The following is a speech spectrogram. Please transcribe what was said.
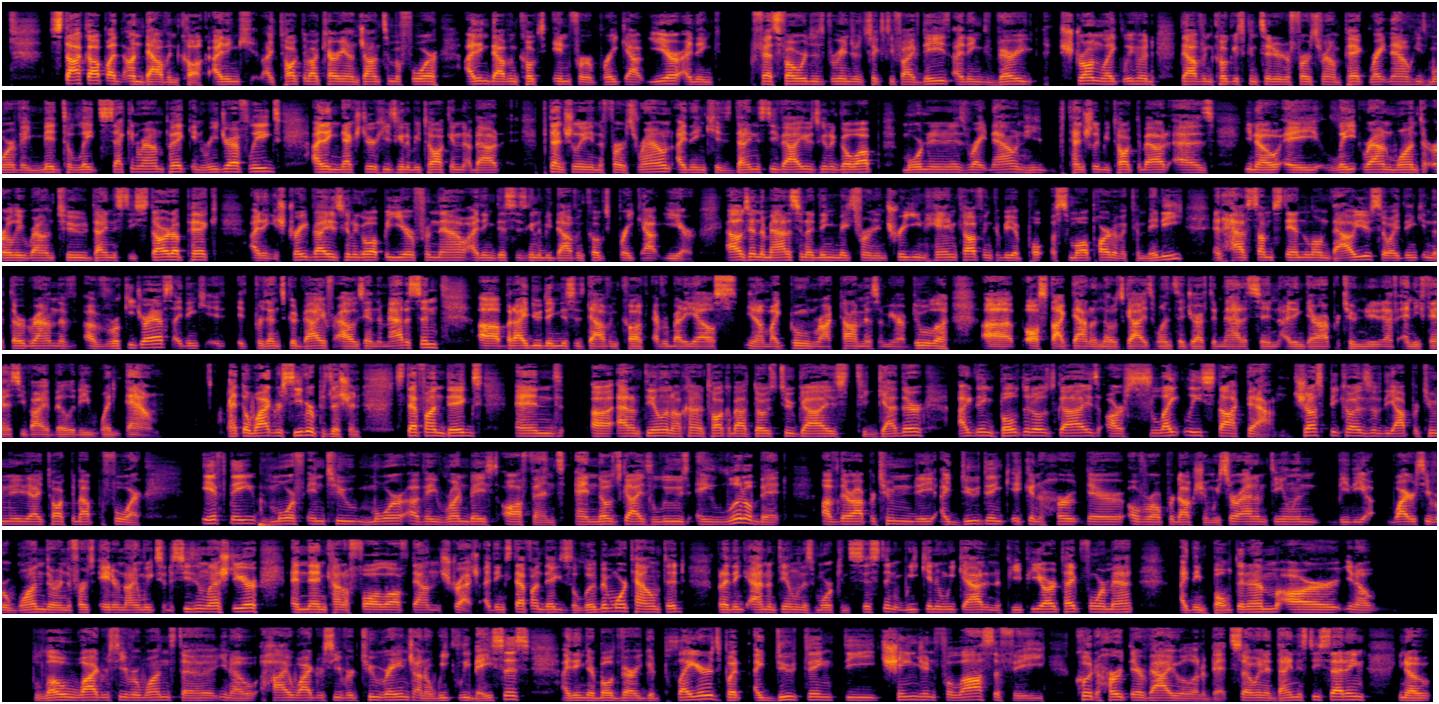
stock up on, on Dalvin Cook. I think I talked about Kerryon Johnson before. I think Dalvin Cook's in for a breakout year. I think fast forward to 365 days. I think very strong likelihood Dalvin Cook is considered a first round pick. Right now, he's more of a mid to late second round pick in redraft leagues. I think next year he's going to be talking about potentially in the first round. I think his dynasty value is going to go up more than it is right now, and he potentially be talked about as you know a late round one to early round two dynasty startup pick. I think his trade value is going to go up a year from now. I think this is going to be Dalvin Cook's breakout year. Alexander Mattison, I think, makes for an intriguing handcuff and could be a, a small part of a committee and have some standalone value. So I think in the third round of, of rookie drafts, I think it, it presents good value for Alexander Mattison. Uh, but I do think this is Dalvin Cook. Everybody else, you know, Mike Boone, Roc Thomas, Ameer Abdullah, uh, all stocked down on those guys once they drafted Mattison. I think their opportunity to have any fantasy viability went down. At the wide receiver position, Stefon Diggs and uh, Adam Thielen. I'll kind of talk about those two guys together. I think both of those guys are slightly stocked down just because of the opportunity that I talked about before. If they morph into more of a run based offense and those guys lose a little bit of their opportunity, I do think it can hurt their overall production. We saw Adam Thielen be the wide receiver one during the first eight or nine weeks of the season last year and then kind of fall off down the stretch. I think Stefon Diggs is a little bit more talented, but I think Adam Thielen is more consistent week in and week out in a PPR type format. I think both of them are, you know, low wide receiver ones to, you know, high wide receiver two range on a weekly basis. I think they're both very good players, but I do think the change in philosophy could hurt their value a little bit. So in a dynasty setting, you know,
